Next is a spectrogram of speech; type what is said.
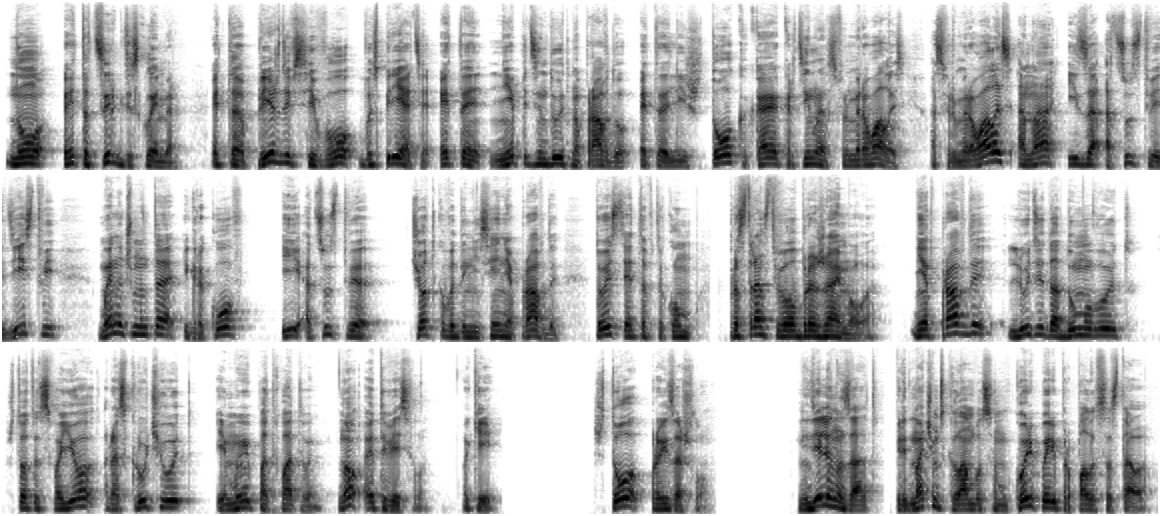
Но это цирк-дисклеймер. Это прежде всего восприятие. Это не претендует на правду. Это лишь то, какая картина сформировалась а сформировалась она из-за отсутствия действий менеджмента, игроков и отсутствия четкого донесения правды. То есть это в таком пространстве воображаемого. Нет правды, люди додумывают что-то свое, раскручивают, и мы подхватываем. Но это весело. Окей. Что произошло? Неделю назад, перед матчем с Коламбусом, Кори Перри пропал из состава.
